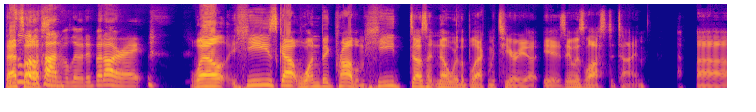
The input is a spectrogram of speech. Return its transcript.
That's it's a little awesome. convoluted, but all right. Well, he's got one big problem. He doesn't know where the black materia is. It was lost to time. Uh,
